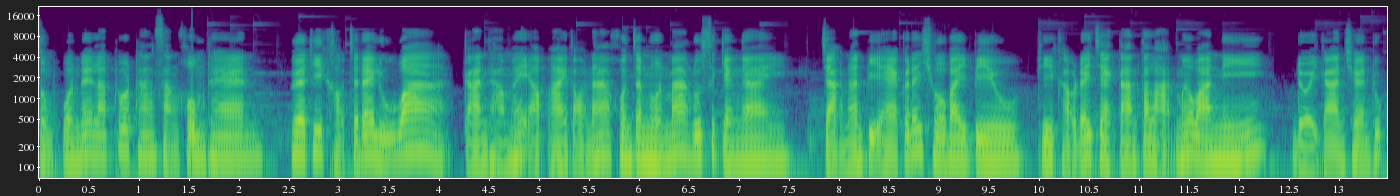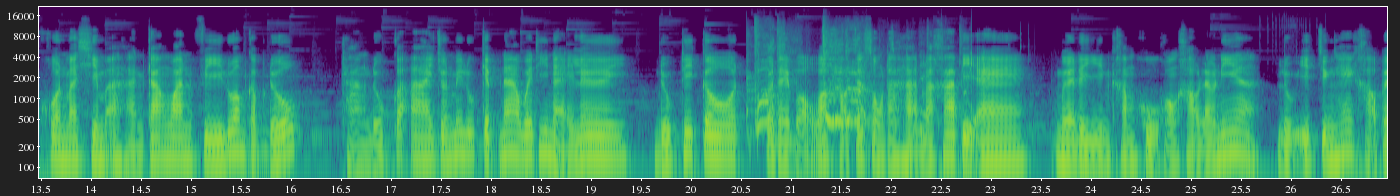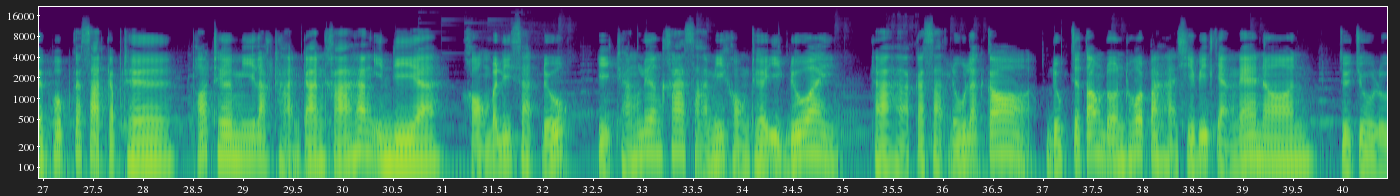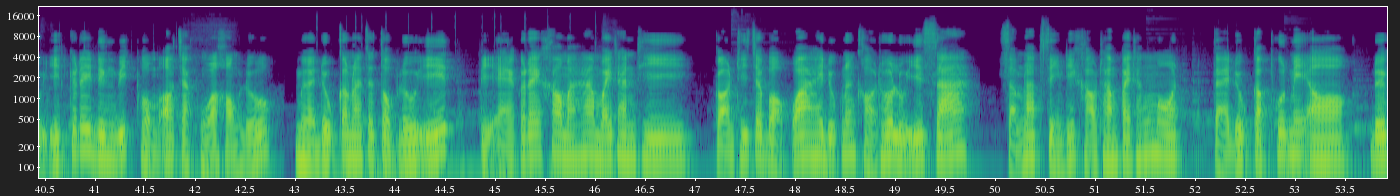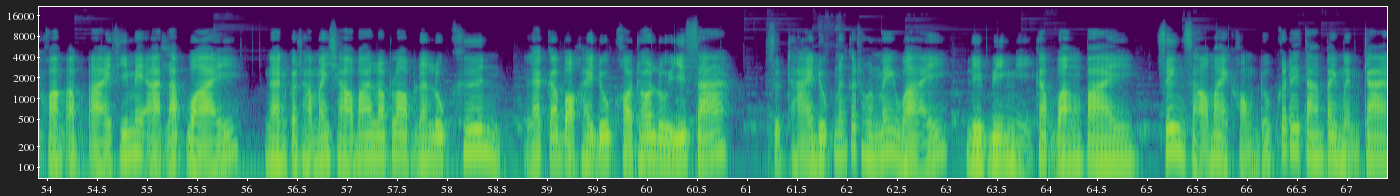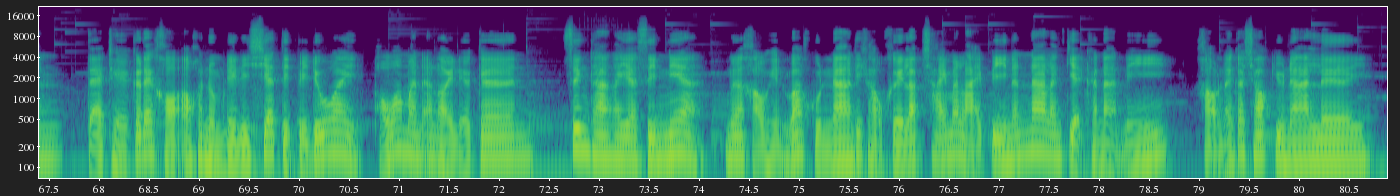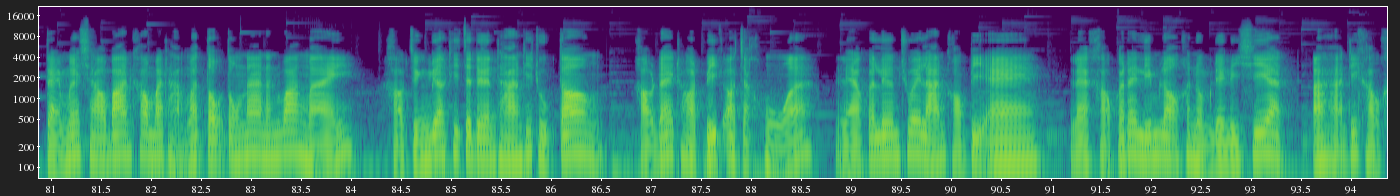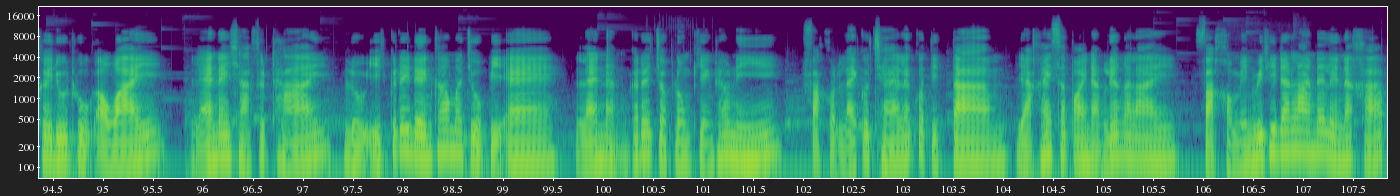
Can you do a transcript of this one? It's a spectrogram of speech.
สมควรได้รับโทษทางสังคมแทน เพื่อที่เขาจะได้รู้ว่าการทำให้อับอายต่อหน้าคนจำนวนมากรู้สึกยังไง จากนั้นปีแอร์ก็ได้โชว์ใบปลิว ที่เขาได้แจกตามตลาดเมื่อวานนี้ โดยการเชิญทุกคนมาชิมอาหารกลางวันฟรีร่วมกับดุ๊กทางดุ๊กก็อายจนไม่รู้เก็บหน้าไว้ที่ไหนเลย ดุ๊กที่โกรธก็ได้บอกว่าเขาจะส่งทหารมาฆ่าปีแอร์ เมื่อได้ยินคำขู่ของเขาแล้วเนี่ย ลูอิสจึงให้เขาไปพบกษัตริย์กับเธอ เพราะเธอมีหลักฐานการค้าห้างอินเดียของบริษัทดุ๊กอีกทั้งเรื่องฆ่าสามีของเธออีกด้วย ถ้าหากกษัตริย์รู้แล้วก็ ดุ๊กจะต้องโดนโทษประหารชีวิตอย่างแน่นอน จู่ๆลูอิสก็ได้ดึงวิกผมออกจากหัวของดุ๊กเมื่อดุ๊กกำลังจะตบลูอิสปีแอร์ก็ได้เข้ามาห้ามไว้ทันที ก่อนที่จะบอกว่าให้ดุ๊กนั้นขอโทษลูอิสซะสำหรับสิ่งที่เขาทำไปทั้งหมด แต่ดุ๊กกับพูดไม่ออก ด้วยความอับอายที่ไม่อาจรับไหว นั่นก็ทำให้ชาวบ้านรอบๆนั้นลุกขึ้น และก็บอกให้ดุ๊กขอโทษลูอิสซะ สุดท้ายดุ๊กนั้นก็ทนไม่ไหว รีบวิ่งหนีกลับวังไป ซึ่งสาวใหม่ของดุ๊กก็ได้ตามไปเหมือนกัน แต่เธอก็ได้ขอเอาขนมเดลิเชียติดไปด้วย เพราะว่ามันอร่อยเหลือเกิน ซึ่งทางไฮยาซินเนี่ย เมื่อเขาเห็นว่าขุนนางที่เขาเคยรับใช้มาหลายปีนั้นน่ารังเกียจขนาดนี้ เขานั้นก็ช็อกอยู่นานเลย แต่เมื่อชาวบ้านเข้ามาถามว่าโต๊ะตรงหน้านั้นว่างไหม เขาจึงเลือกที่จะเดินทางที่ถูกต้อง เขาได้ถอดบิ๊กออกจากหัว แล้วก็เริ่มช่วยร้านของปีแอร์และเขาก็ได้ลิ้มลองขนมเดลิเชียสอาหารที่เขาเคยดูถูกเอาไว้ และในฉากสุดท้าย ลูอิสก็ได้เดินเข้ามาจูบปีแอร์ และหนังก็ได้จบลงเพียงเท่านี้ ฝากกดไลค์กดแชร์และกดติดตาม อยากให้สปอยหนังเรื่องอะไร ฝากคอมเมนต์ไว้ที่ด้านล่างได้เลยนะครับ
